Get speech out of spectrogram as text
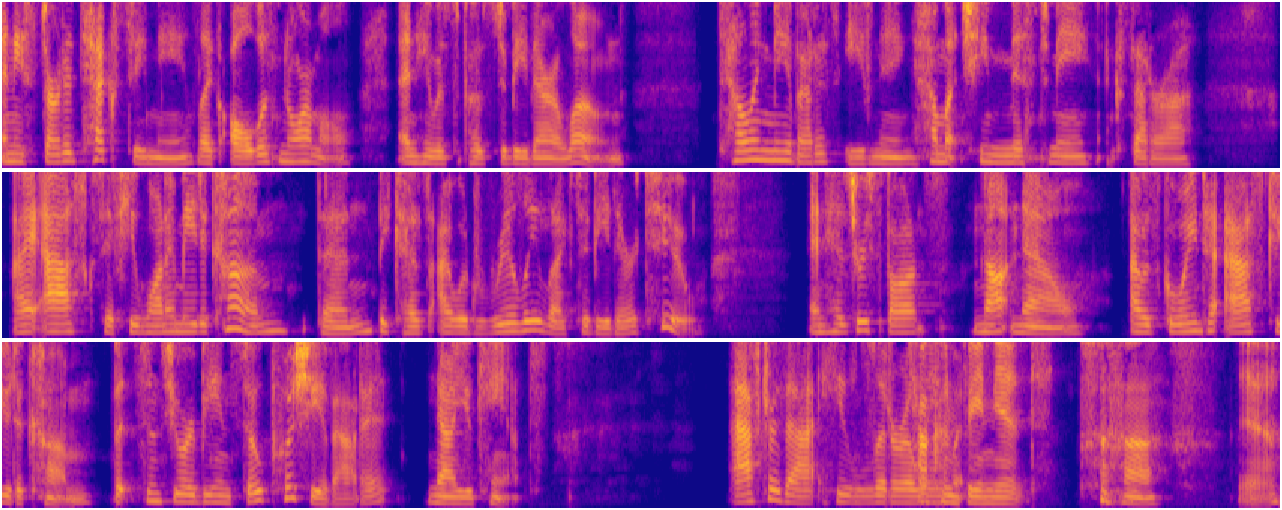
and he started texting me like all was normal and he was supposed to be there alone. telling me about his evening, how much he missed me, etc. I asked if he wanted me to come then because I would really like to be there too. And his response, not now. I was going to ask you to come, but since you are being so pushy about it, now you can't. After that, he literally. How convenient. Went, uh-huh. yeah.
